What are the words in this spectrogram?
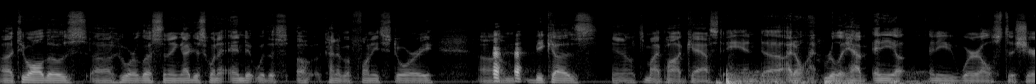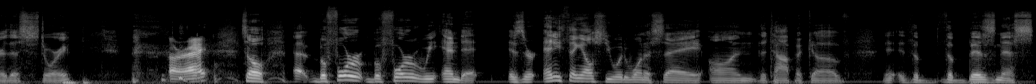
Uh, to all those uh, who are listening, I just want to end it with a, a kind of a funny story um, because you know it's my podcast and uh, I don't really have any uh, anywhere else to share this story. All right. so uh, before before we end it, is there anything else you would want to say on the topic of the the business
